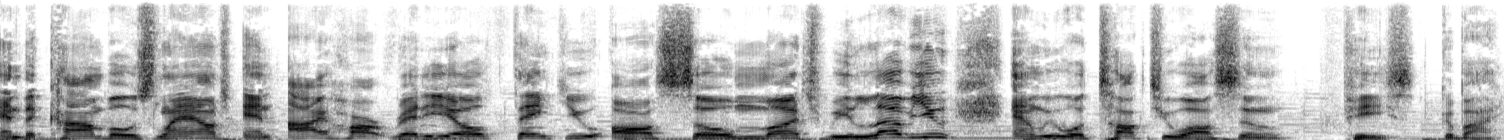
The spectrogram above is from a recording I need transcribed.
and the Combos Lounge, and iHeartRadio. Thank you all so much. We love you, and we will talk to you all soon. Peace. Goodbye.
